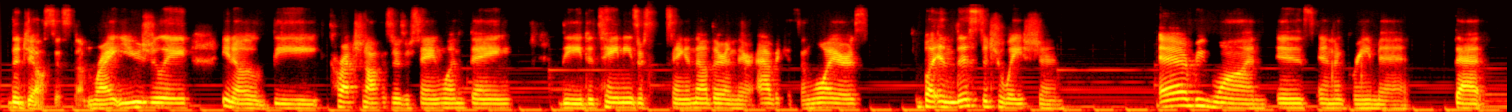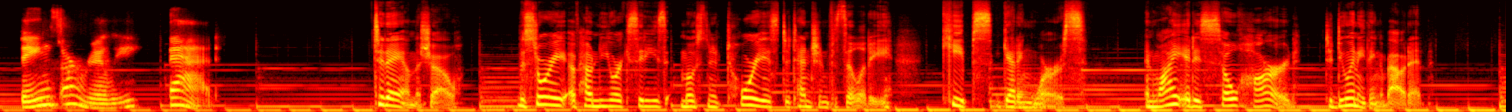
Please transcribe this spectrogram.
the jail system, right? Usually, you know, the correction officers are saying one thing, the detainees are saying another, and they're advocates and lawyers. But in this situation, everyone is in agreement that things are really bad. Today on the show, the story of how New York City's most notorious detention facility keeps getting worse and why it is so hard to do anything about it.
